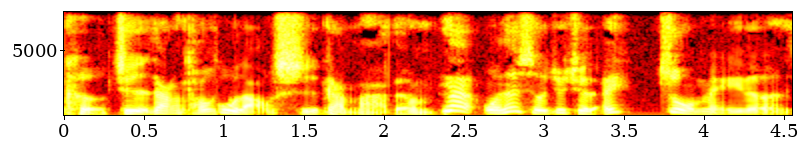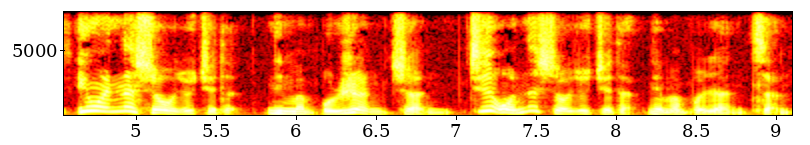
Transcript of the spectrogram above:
课，就是当投顾老师干嘛的。那我那时候就觉得，哎，做没了，因为那时候我就觉得你们不认真。其实我那时候就觉得你们不认真。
